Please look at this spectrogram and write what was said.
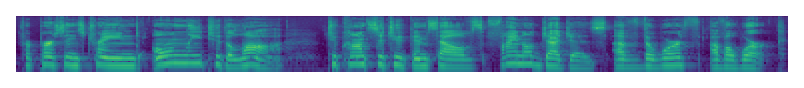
for persons trained only to the law to constitute themselves final judges of the worth of a work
